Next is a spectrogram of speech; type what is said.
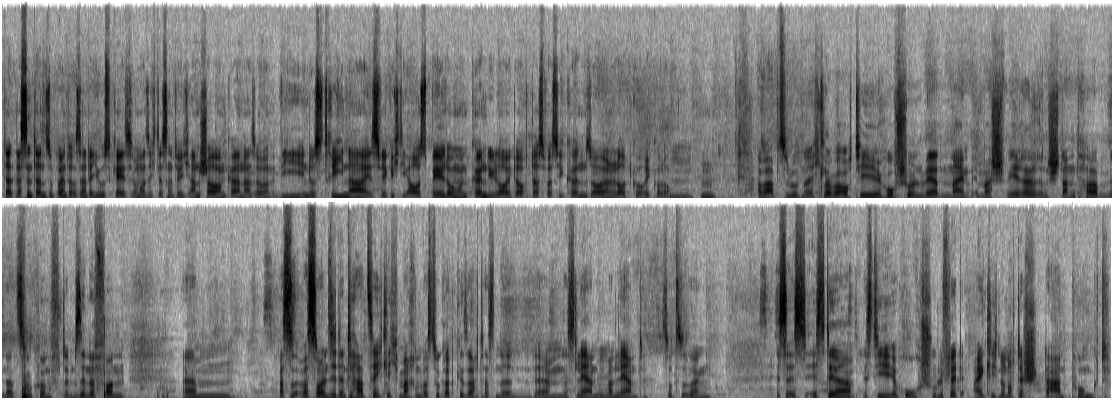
das sind dann super interessante Use Cases, wo man sich das natürlich anschauen kann. Also wie industrienah ist wirklich die Ausbildung und können die Leute auch das, was sie können sollen, laut Curriculum. Mhm. Mhm. Aber absolut, ne? ich glaube auch, die Hochschulen werden einen immer schwereren Stand haben in der Zukunft im Sinne von, ähm, was, was sollen sie denn tatsächlich machen, was du gerade gesagt hast, ne? Ähm, das Lernen, wie man lernt sozusagen. Ist, ist, ist, der, ist die Hochschule vielleicht eigentlich nur noch der Startpunkt?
